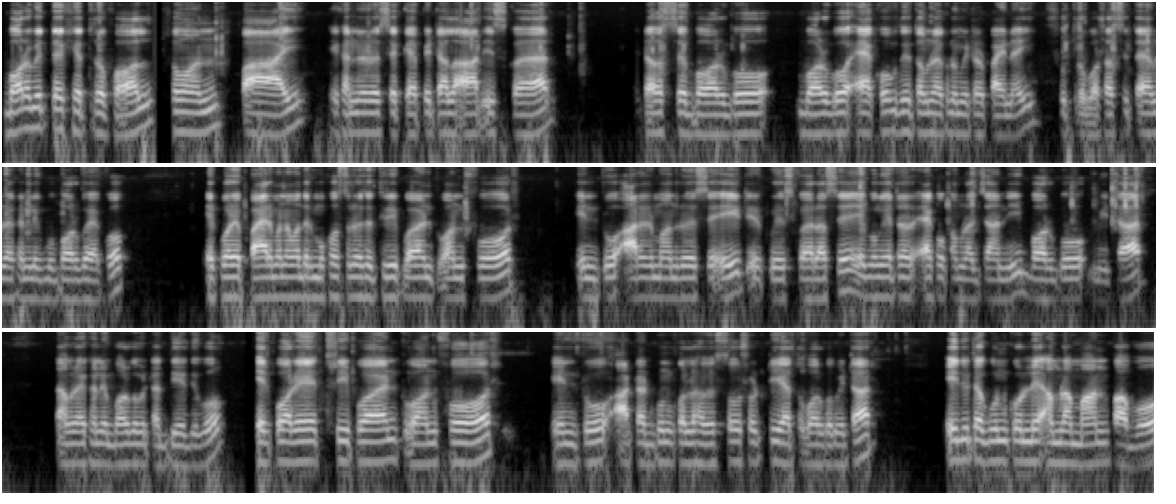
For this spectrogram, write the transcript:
বড় বৃত্তের ক্ষেত্রফল সমান পাই, এখানে রয়েছে ক্যাপিটাল আর স্কোয়ার এটা হচ্ছে বর্গ বর্গ একক, যেহেতু আমরা এখনও মিটার পাই নাই, সূত্র বসাচ্ছি, তাই আমরা এখানে লিখব বর্গ একক। এরপরে পায়ের মান আমাদের মুখস্থ রয়েছে three point one four into r এর মান রয়েছে এইট এরপর স্কোয়ার আছে, এবং এটার একক আমরা জানি বর্গ মিটার আমরা এখানে বর্গ মিটার দিয়ে দিব। এরপরে three point one four into আট আট গুণ করলে হবে চৌষট্টি এত বর্গ মিটার এই দুটা গুণ করলে আমরা মান পাবো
